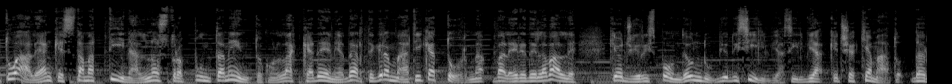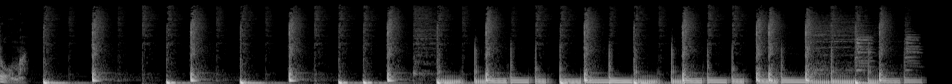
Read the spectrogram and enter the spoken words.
puntuale anche stamattina al nostro appuntamento con l'Accademia d'Arte Grammatica torna Valeria Della Valle, che oggi risponde a un dubbio di Silvia, Silvia che ci ha chiamato da Roma.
